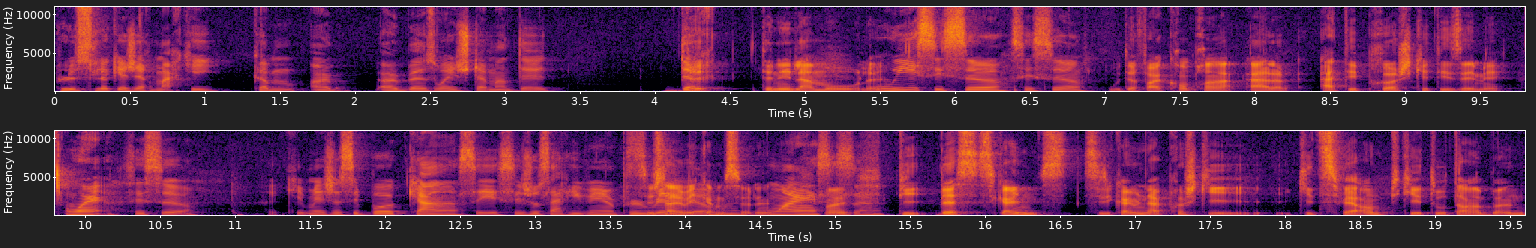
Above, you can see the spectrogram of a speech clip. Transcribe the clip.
plus là que j'ai remarqué comme un, un besoin, justement, de... de... De donner de l'amour, là. Oui, c'est ça, c'est ça. Ou de faire comprendre à, à tes proches que tu les aimais. Ouais, c'est ça. Que- mais je sais pas quand, c'est c'est juste arrivé un peu C'est juste arrivé comme ça, là. Ouais, c'est Ouais. ça. Puis ben, c'est quand même c'est quand même une approche qui est, qui est différente puis qui est autant bonne.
